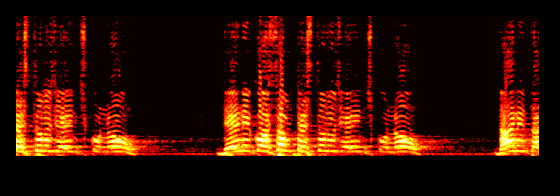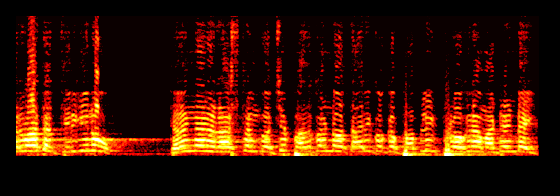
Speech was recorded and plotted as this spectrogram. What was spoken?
టెస్టులు చేయించుకున్నావు? దేనికోసం టెస్టులు చేయించుకున్నావు? దాని తర్వాత తిరిగి నువ్వు తెలంగాణ రాష్ట్రంకి వచ్చి పదకొండవ తారీఖు ఒక పబ్లిక్ ప్రోగ్రామ్ అటెండ్ అయ్యి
